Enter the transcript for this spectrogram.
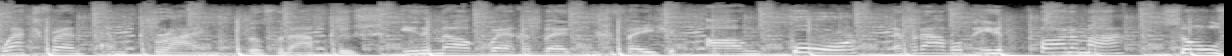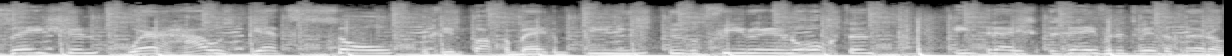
Waxfriend en Prime. Dat vanavond dus in de Melkweg het wekelijkse feestje Encore. En vanavond in de Panama. Soulzation, Where House Gets Soul. Begint pak een beetje om 10 uur. Tot 4 uur in de ochtend. Intrace 27,50 euro.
